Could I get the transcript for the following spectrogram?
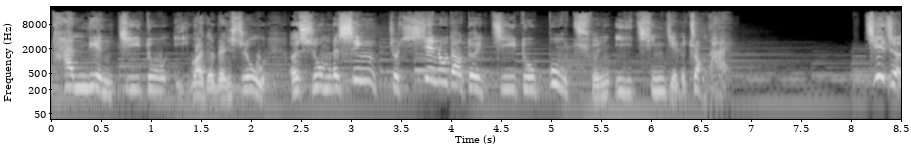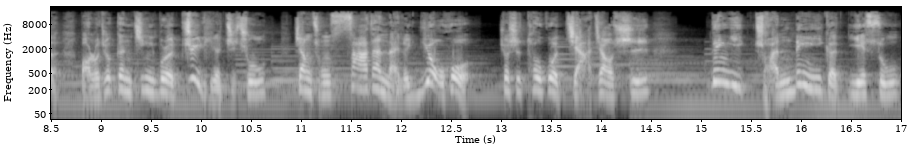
贪恋基督以外的人事物，而使我们的心就陷入到对基督不纯一清洁的状态。接着，保罗就更进一步的具体的指出，这样从撒旦来的诱惑，就是透过假教师。另一传另一个耶稣，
